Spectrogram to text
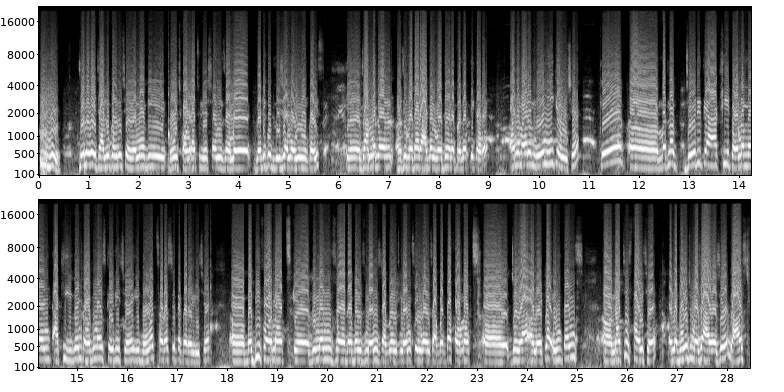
જે લોકોએ ચાલુ કર્યું છે, એને બી બહુ જ કોંગ્રેચ્યુલેશન્સ અને વેરી ગુડ વિઝન એવું હું કહીશ કે જામનગર હજી વધારે આગળ વધે અને પ્રગતિ કરે. અને મારે મેઇન એ કેવું છે કે મતલબ જે રીતે આખી ટુર્નામેન્ટ આખી ઇવેન્ટ ઓર્ગેનાઇઝ કરી છે, એ બહુ જ સરસ રીતે કરેલી છે. બધી ફોર્મેટ્સ કે women's doubles men's doubles men singles આ બધા ફોર્મેટ્સ જોયા અને એટલા ઇન્ટેન્સ મેચીસ થાય છે. એટલે બહુ જ મજા આવે છે. Last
